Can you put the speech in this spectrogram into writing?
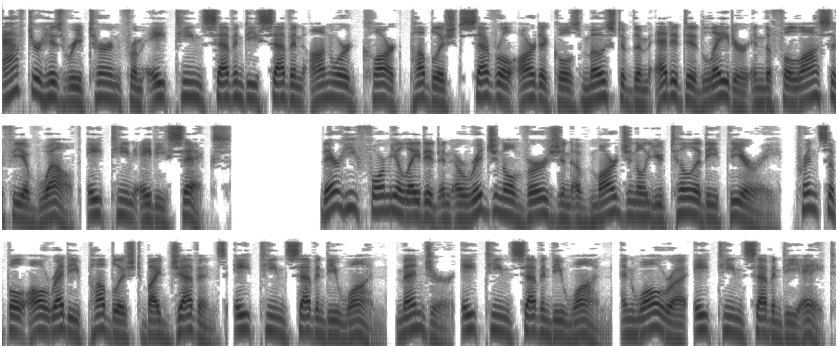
After his return from 1877 onward Clark published several articles most of them edited later in The Philosophy of Wealth 1886. There he formulated an original version of marginal utility theory, principle already published by Jevons 1871, Menger 1871, and Walras 1878.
